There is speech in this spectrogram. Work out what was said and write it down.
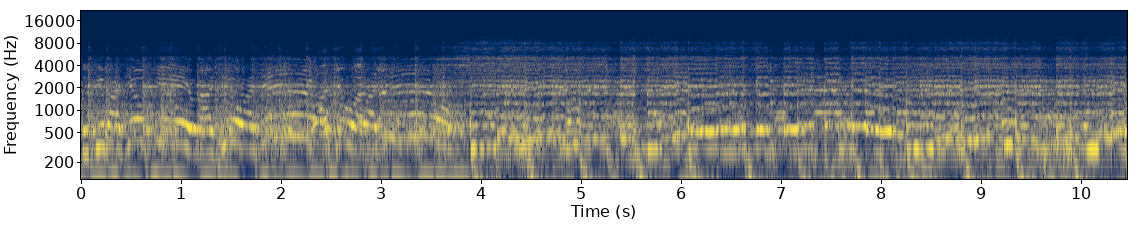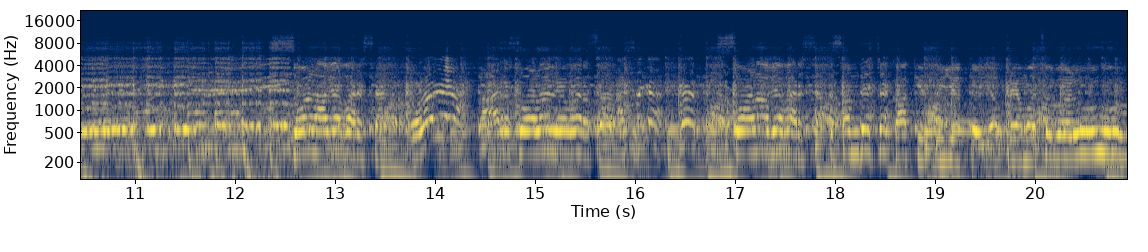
तुझी वाजव की वाजव वाजव वाजव, वाजव. सोळाव्या वर्षात. सोळाव्या? अरे सोळाव्या वर्षात. असं का? कर. सोळाव्या वर्षात समजाच्या काकी तू येतो या प्रेमाचं गळू.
